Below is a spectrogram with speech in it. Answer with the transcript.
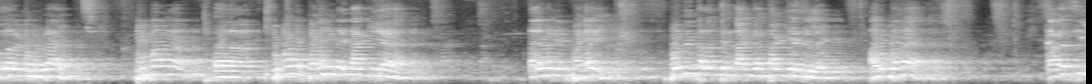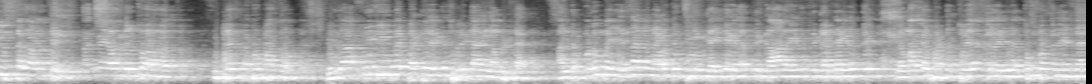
சொல்ல வேண்டும் என்றால் விமான விமான படையினை தாக்கிய தலைவரின் படை பொது தளத்தில் தாக்க தாக்கியதில்லை. அதுபோல கடைசி யுத்த காலத்தில் தங்கை அவர்கள் பேசுறப்ப பார்த்தோம் எல்லா செய்தியுமே பட்டியலிட்டு சொல்லிட்டாங்க நம்மள்ட்ட. அந்த கொடுமை என்னென்ன நடந்துச்சு? கையை இழந்து காலை இழுத்து கட்டை இழுத்து இந்த மக்கள் பட்ட துயரங்கள் என்ன துன்பங்கள் என்ன?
